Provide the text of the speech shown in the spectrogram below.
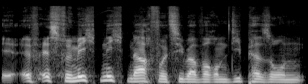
es ist für mich nicht nachvollziehbar, warum die Person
